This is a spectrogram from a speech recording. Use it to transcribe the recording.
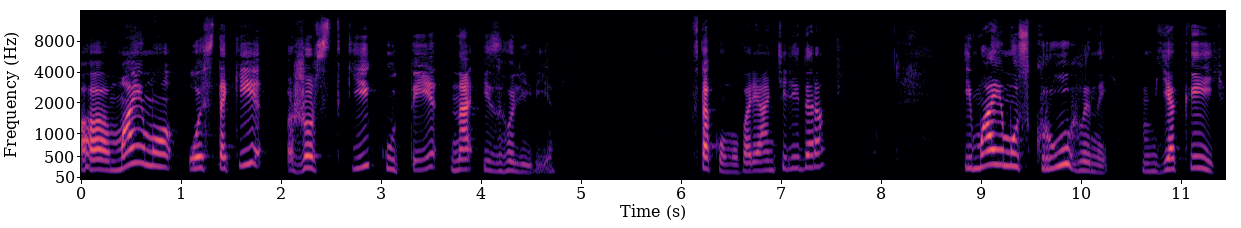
Е, Маємо ось такі жорсткі кути на ізголів'ї. В такому варіанті лідера. І маємо скруглений, м'який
